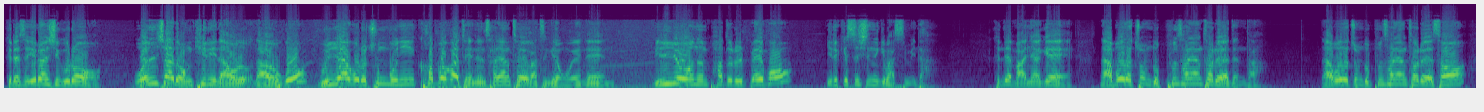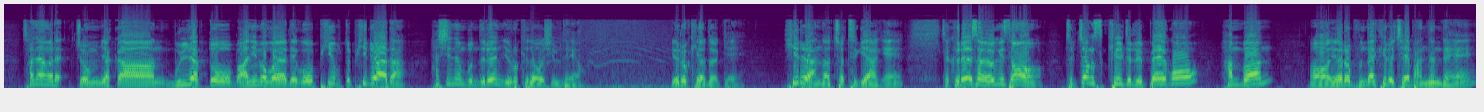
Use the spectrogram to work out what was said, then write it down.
그래서 이런 식으로 원샷 원킬이 나오, 나오고 물약으로 충분히 커버가 되는 사냥터 같은 경우에는 밀려오는 파도를 빼고 이렇게 쓰시는 게 맞습니다. 근데 만약에 나보다 좀 높은 사냥터를 해야 된다. 나보다 좀 높은 사냥터를 해서 사냥을 해- 좀 약간 물약도 많이 먹어야 되고 피흡도 필요하다 하시는 분들은 이렇게 넣으시면 돼요. 이렇게 8개. 힐을 안 넣죠, 특이하게. 자, 그래서 여기서 특정 스킬들을 빼고 한번 어, 여러 분단키를 재봤는데 여-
